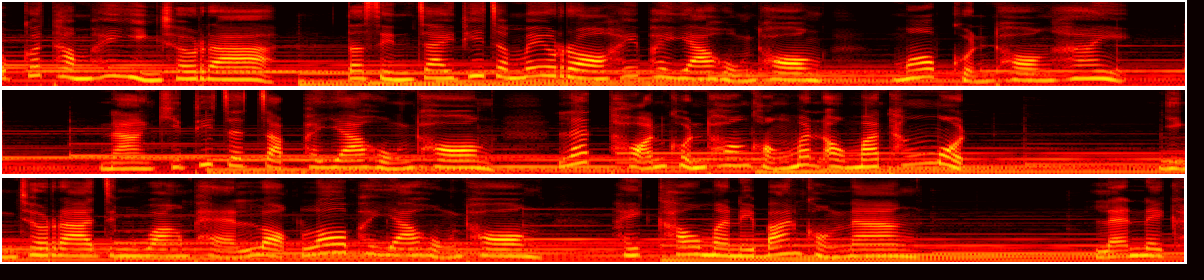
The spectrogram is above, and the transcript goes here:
ภก็ทำให้หญิงชรา ตัดสินใจที่จะไม่รอให้พญาหงทอง มอบขนทองให้นางคิดที่จะจับพญาหงทอง และถอนขนทองของมันออกมาทั้งหมด หญิงชราจึงวางแผนหลอกล่อพญาหงทองให้เข้ามาในบ้านของนาง และในข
